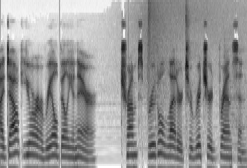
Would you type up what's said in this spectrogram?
I doubt you're a real billionaire, Trump's brutal letter to Richard Branson.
